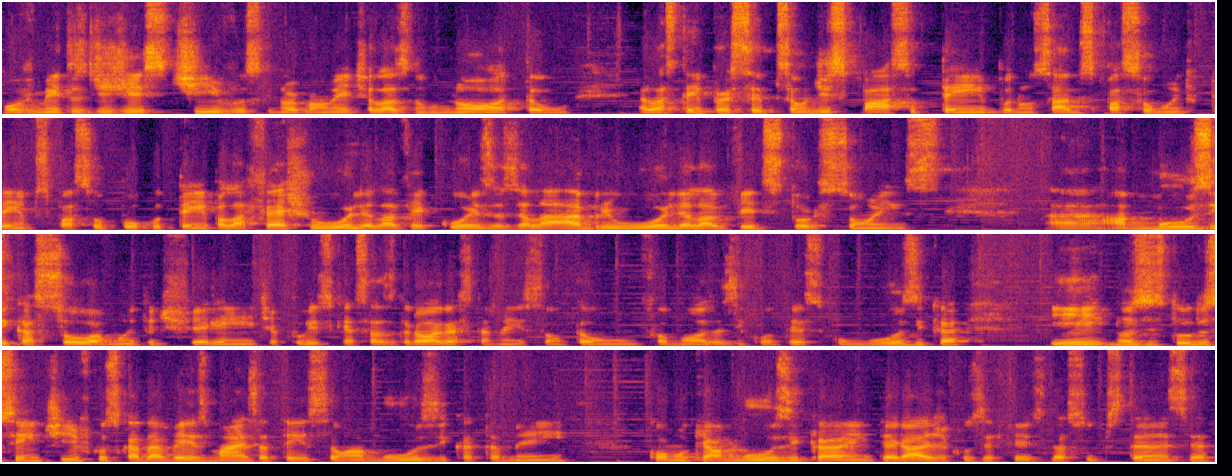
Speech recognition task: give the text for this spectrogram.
movimentos digestivos que normalmente elas não notam, elas têm percepção de espaço-tempo, não sabe se passou muito tempo, se passou pouco tempo, ela fecha o olho, ela vê coisas, ela abre o olho, ela vê distorções, a, a música soa muito diferente, é por isso que essas drogas também são tão famosas em contexto com música, e nos estudos científicos cada vez mais atenção à música também, como que a música interage com os efeitos da substância.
